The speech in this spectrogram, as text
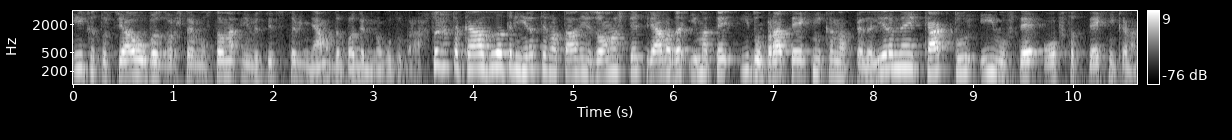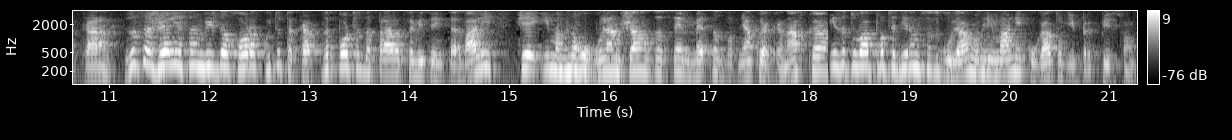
и като цяло възвръщаемостта на инвестицията ви няма да бъде много добра. Също така, за да тренирате в тази зона, ще трябва да имате и добра техника на педалиране, както и въобще обща техника на каране. За съжаление съм виждал хора, които така започват да правят самите интервали, че има много голям шанс да се метнат в някоя канавка и затова процедирам с голямо внимание, когато ги предписвам.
